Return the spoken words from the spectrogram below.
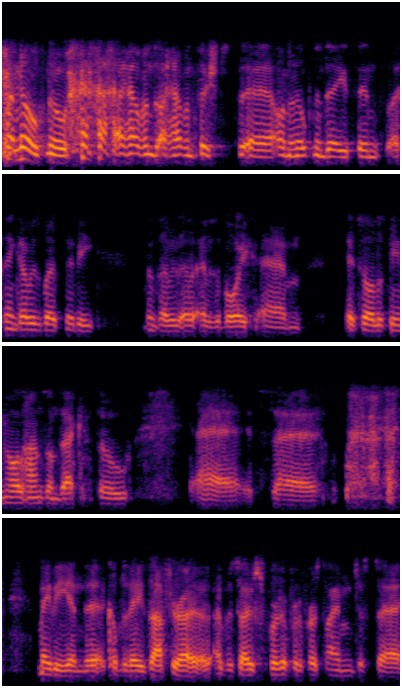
No, no, I haven't. I haven't fished uh, on an opening day since I think I was about maybe since I was I was a boy. Um, it's always been all hands on deck. So uh, it's uh, maybe in the, a couple of days after I, I was out for for the first time, just uh,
